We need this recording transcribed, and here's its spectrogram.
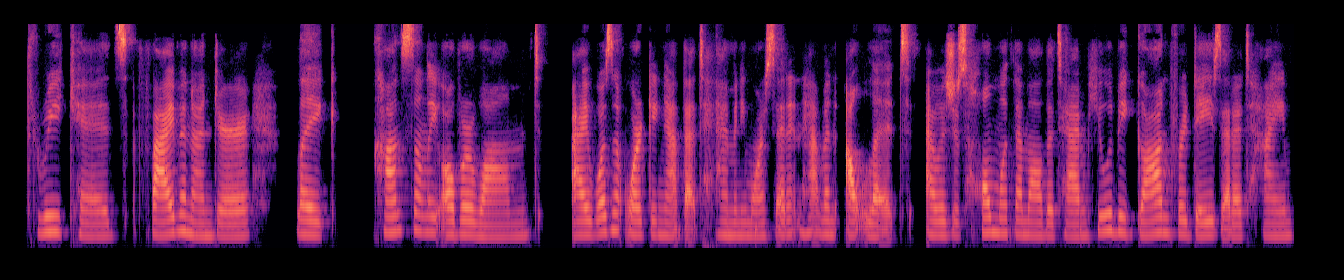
three kids, five and under, like constantly overwhelmed. I wasn't working at that time anymore, so I didn't have an outlet. I was just home with them all the time. He would be gone for days at a time.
